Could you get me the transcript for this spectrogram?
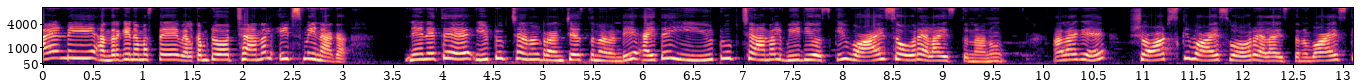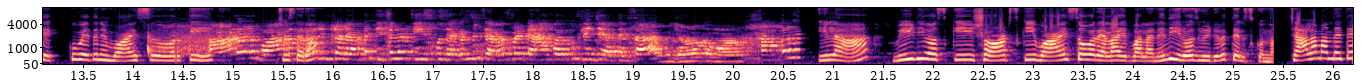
హాయ్ అండి అందరికీ నమస్తే. Welcome to our channel it's మీ నాగా. నేనైతే యూట్యూబ్ ఛానల్ రన్ చేస్తున్నానండి. అయితే ఈ యూట్యూబ్ ఛానల్ వీడియోస్కి వాయిస్ ఓవర్ ఎలా ఇస్తున్నాను? అలాగే షార్ట్స్కి వాయిస్ ఓవర్ ఎలా ఇస్తాను వాయిస్కి ఎక్కువ అయితే నేను వాయిస్ ఓవర్కి చూసారా? ఇలా వీడియోస్కి షార్ట్స్కి వాయిస్ ఓవర్ ఎలా ఇవ్వాలనేది ఈరోజు వీడియోలో తెలుసుకుందాం. చాలామంది అయితే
